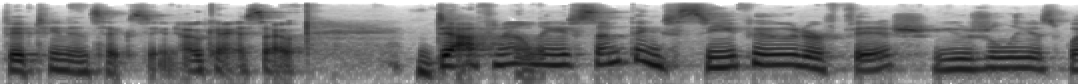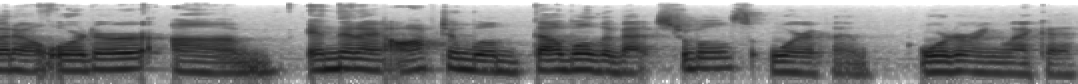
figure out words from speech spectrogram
15 and 16. Okay, so definitely something seafood or fish usually is what I'll order. Um, and then I often will double the vegetables, or if I'm ordering like a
